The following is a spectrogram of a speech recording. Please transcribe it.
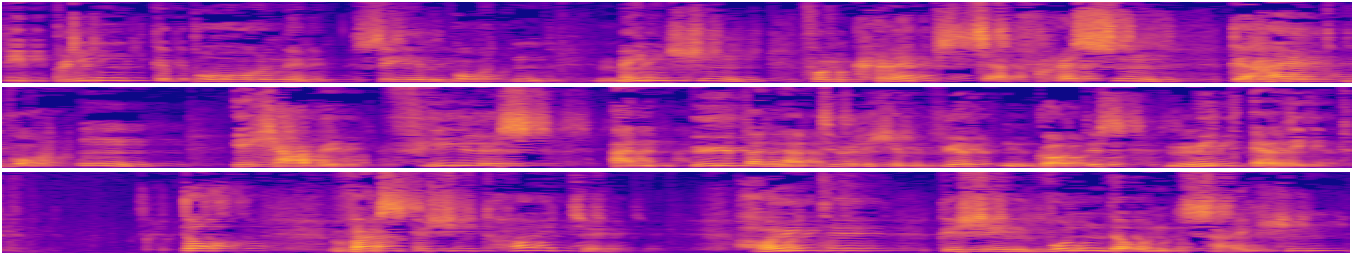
wie Blindgeborene sehen wurden, Menschen von Krebs zerfressen, geheilt wurden. Ich habe vieles an übernatürlichem Wirken Gottes miterlebt. Doch was geschieht heute? Heute geschehen Wunder und Zeichen,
